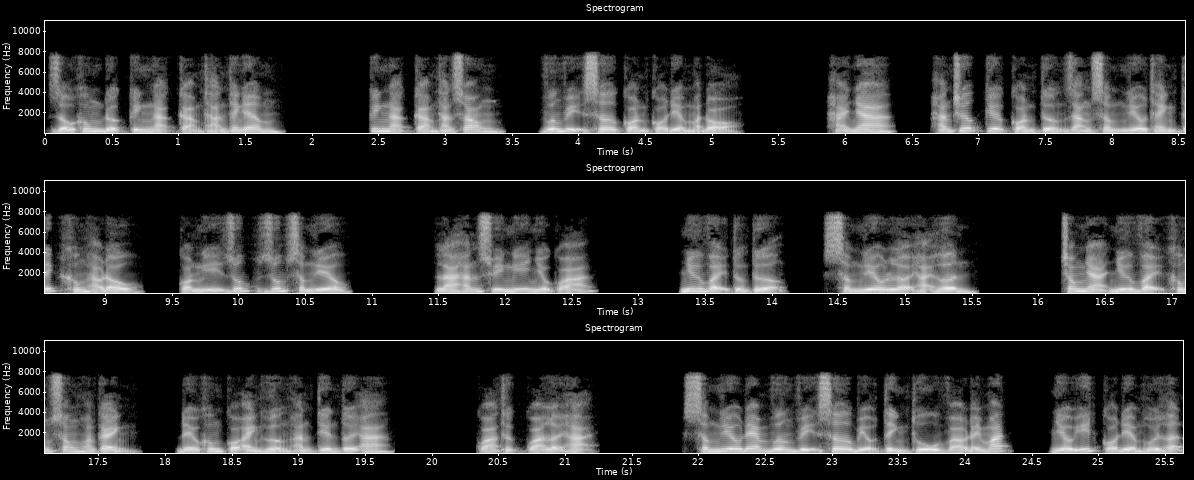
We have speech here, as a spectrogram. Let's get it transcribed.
dấu không được kinh ngạc cảm thán thanh âm. Kinh ngạc cảm thán xong, Vương Vị Sơ còn có điểm mặt đỏ. Hải nha, hắn trước kia còn tưởng rằng Sầm Liêu thành tích không hào đâu, còn nghĩ giúp giúp Sầm Liêu. Là hắn suy nghĩ nhiều quá. Như vậy tưởng tượng, Sầm Liêu lợi hại hơn. Trong nhà như vậy không xong hoàn cảnh, đều không có ảnh hưởng hắn tiến tới A. Quả thực quá lợi hại. Sầm Liêu đem Vương Vị Sơ biểu tình thu vào đáy mắt, nhiều ít có điểm hối hận.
